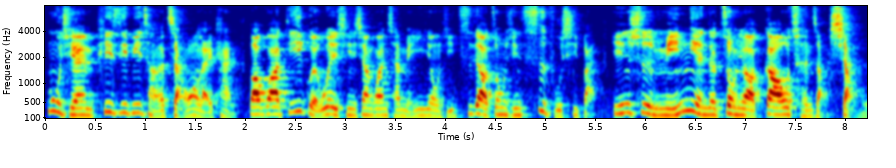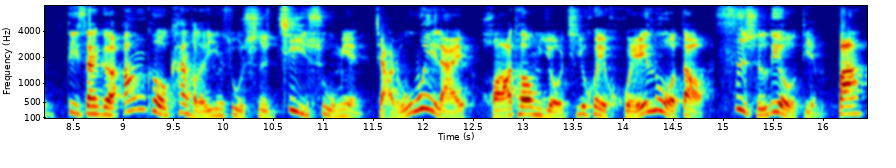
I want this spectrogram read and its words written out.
目前 PCB 厂的展望来看，包括低轨卫星相关产品应用及资料中心伺服器板，应是明年的重要高成长项目。第三个 Uncle 看好的因素是技术面，假如未来华通有机会会回落到四十六点八。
